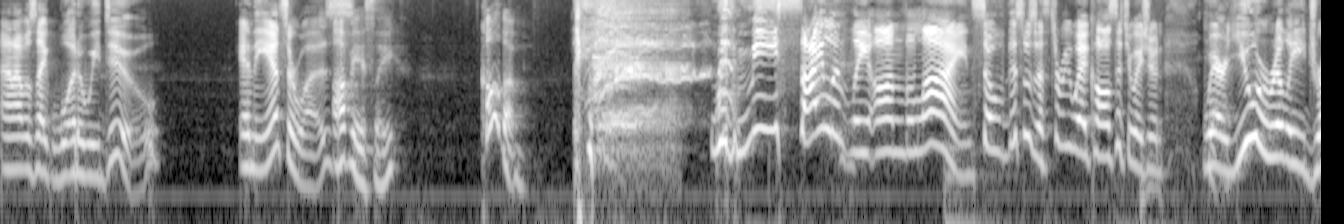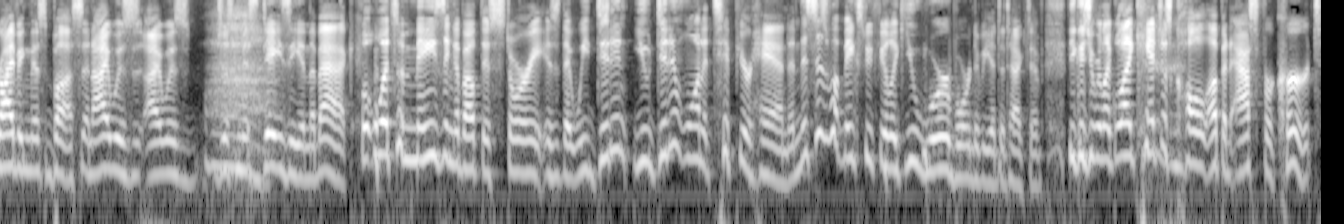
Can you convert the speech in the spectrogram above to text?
and I was like what do we do and the answer was Obviously, call them. with me on the line. So this was a three-way call situation where you were really driving this bus and I was I was just Miss Daisy in the back. But what's amazing about this story is that we didn't you didn't want to tip your hand and this is what makes me feel like you were born to be a detective because you were like, "Well, I can't just call up and ask for Kurt."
